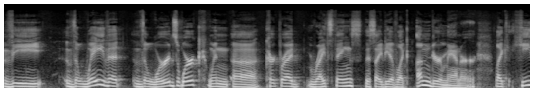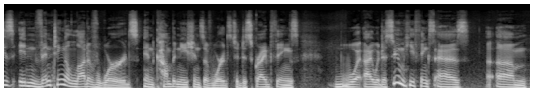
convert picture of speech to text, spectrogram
the the way that the words work when uh, Kirkbride writes things, this idea of like under manner, like he's inventing a lot of words and combinations of words to describe things. What I would assume he thinks as um,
